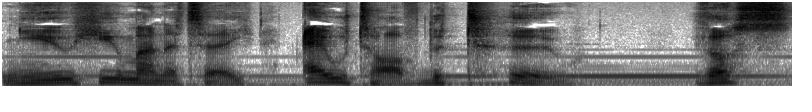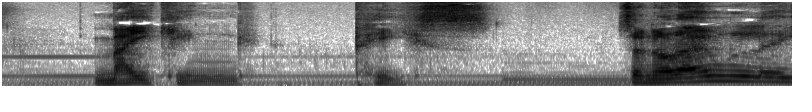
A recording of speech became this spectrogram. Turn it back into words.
new humanity out of the two, thus making peace. So not only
